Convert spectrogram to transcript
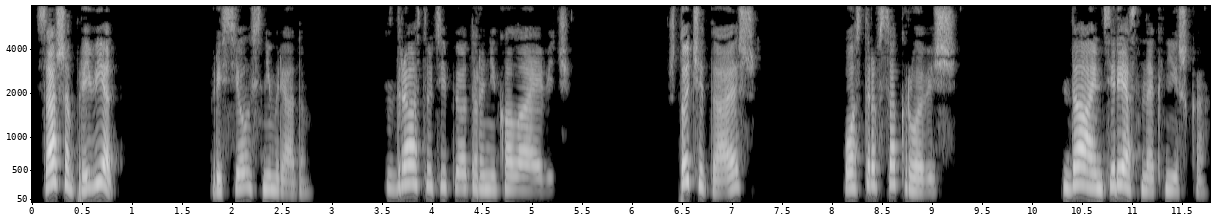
«Саша, привет!» Присел с ним рядом. Здравствуйте, Петр Николаевич. Что читаешь? Остров сокровищ. Да, интересная книжка.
